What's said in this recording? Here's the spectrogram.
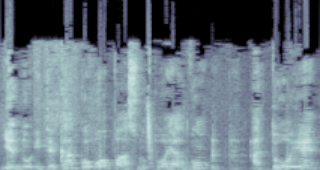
jednu i tekako opasnu pojavu, a to je,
